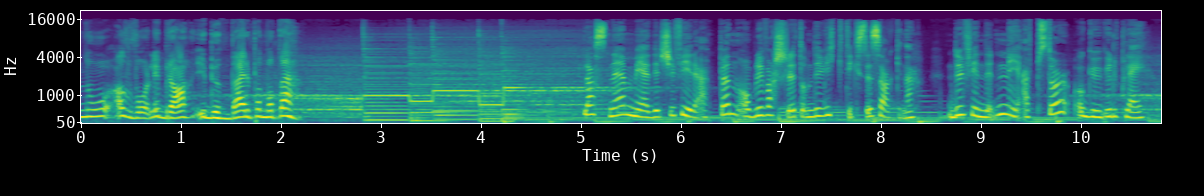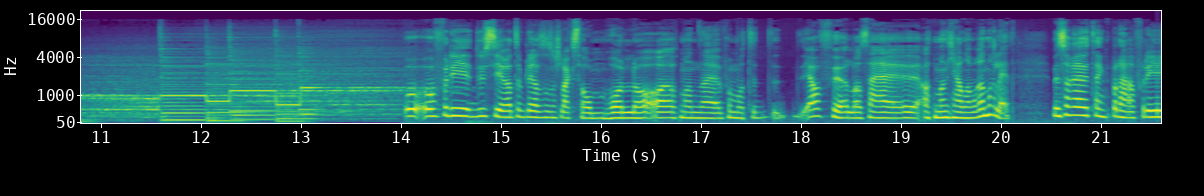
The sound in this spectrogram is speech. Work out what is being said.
noe alvorlig bra i bunnen der, på en måte. Last ned Medier24-appen og bli varslet om de viktigste sakene. Du finner den i AppStore og Google Play. Og, og fordi du sier at det blir et sånn slags samhold, og og at man eh, på en måte ja, føler seg At man kjenner hverandre litt. Men så har jeg jo tenkt på det her, fordi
